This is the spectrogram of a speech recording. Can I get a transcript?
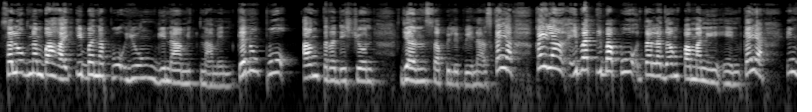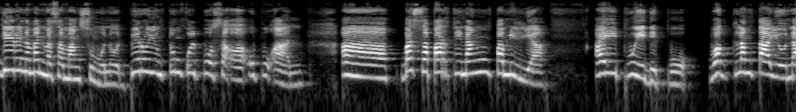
sa loob ng bahay, iba na po yung ginamit namin. Ganun po ang tradisyon diyan sa Pilipinas. Kaya kailangan iba't iba po talagang pamaniin. Kaya hindi rin naman masamang sumunod. Pero yung tungkol po sa uh, upuan, ah basta parte ng pamilya ay pwede po. Wag lang tayo na,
